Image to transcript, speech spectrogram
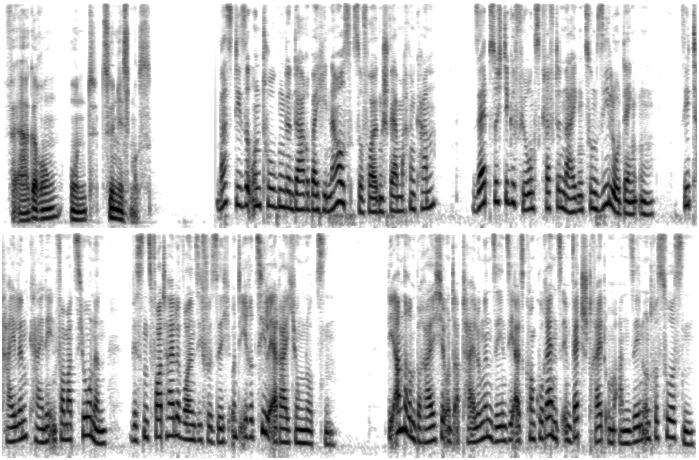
Verärgerung und Zynismus. Was diese Untugenden darüber hinaus so folgenschwer machen kann? Selbstsüchtige Führungskräfte neigen zum Silo-Denken. Sie teilen keine Informationen, Wissensvorteile wollen sie für sich und ihre Zielerreichung nutzen. Die anderen Bereiche und Abteilungen sehen sie als Konkurrenz im Wettstreit um Ansehen und Ressourcen.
